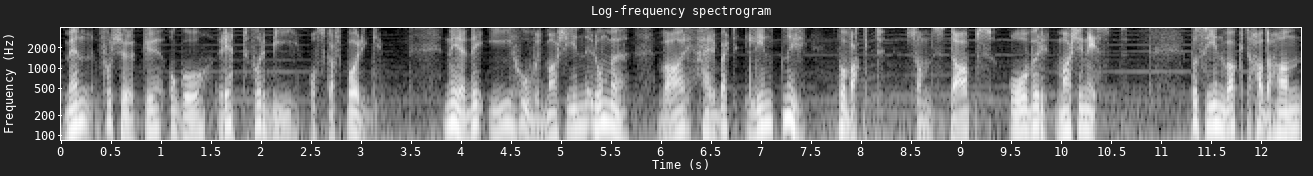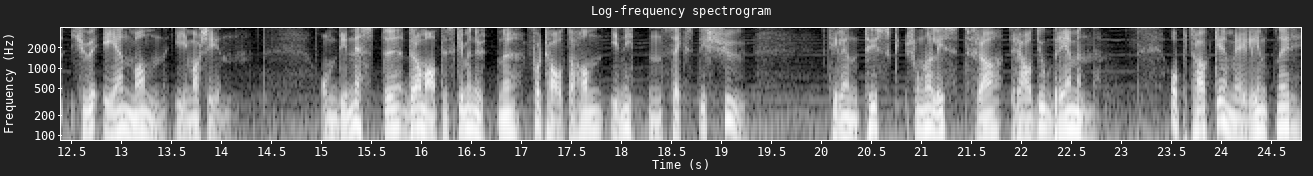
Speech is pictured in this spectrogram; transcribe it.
men forsøke å gå rett forbi Oscarsborg. Nede i hovedmaskinrommet var Herbert Lintner på vakt som stabsovermaskinist. På sin vakt hadde han 21 mann i maskinen. Om de neste dramatiske minuttene fortalte han i 1967 til en tysk journalist fra Radio Bremen. Opptaket med Lintner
